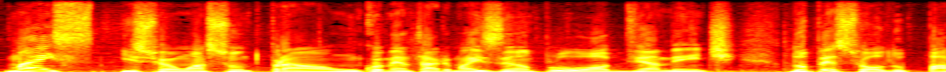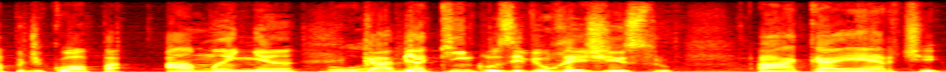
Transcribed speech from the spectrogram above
Mas isso é um assunto para um comentário mais amplo, obviamente, do pessoal do Papo de Copa amanhã. Cabe aqui, inclusive, um registro. A Acaerte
